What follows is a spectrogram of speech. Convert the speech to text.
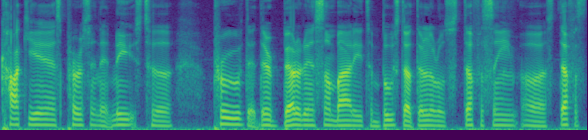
cocky ass person that needs to prove that they're better than somebody to boost up their little stuff esteem uh stuff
